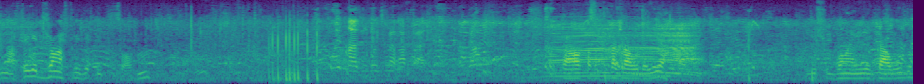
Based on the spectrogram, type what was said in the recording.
Na feira de João Alfredo aqui, pessoal, viu? Foi nada, não vou escravar, cara. A garrafa tá toda graúda aí, ó. Bicho bom aí, graúdo.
